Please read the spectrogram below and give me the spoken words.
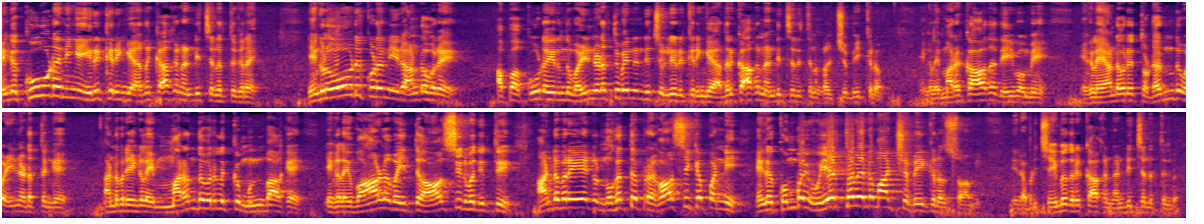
எங்கள் கூட நீங்கள் இருக்கிறீங்க அதுக்காக நன்றி செலுத்துகிறேன். எங்களோடு கூட நீர் ஆண்டவரே அப்பா கூட இருந்து வழி நடத்துவேன் என்று சொல்லியிருக்கிறீங்க. அதற்காக நன்றி செலுத்தி நாங்கள் சுபிக்கிறோம் எங்களை மறக்காத தெய்வமே எங்களை ஆண்டவரை தொடர்ந்து வழி நடத்துங்க. ஆண்டவரே எங்களை மறந்தவர்களுக்கு முன்பாக எங்களை வாழ வைத்து ஆசீர்வதித்து ஆண்டவரே எங்கள் முகத்தை பிரகாசிக்க பண்ணி எங்கள் கொம்பை உயர்த்த வேண்டுமா சுபிக்கிறோம் சுவாமி. நீர் அப்படி செய்வதற்காக நன்றி செலுத்துகிறோம்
